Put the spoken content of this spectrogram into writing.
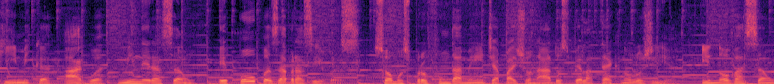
química, água, mineração e polpas abrasivas. Somos profundamente apaixonados pela tecnologia, inovação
